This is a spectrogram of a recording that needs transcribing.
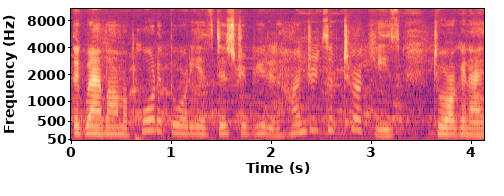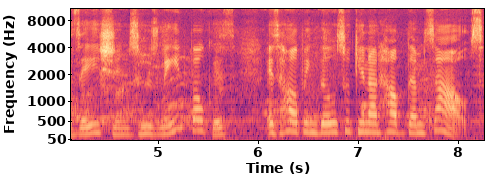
the Grand Bahama Port Authority has distributed hundreds of turkeys to organizations whose main focus is helping those who cannot help themselves.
